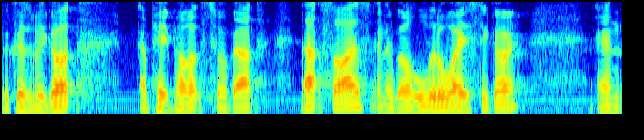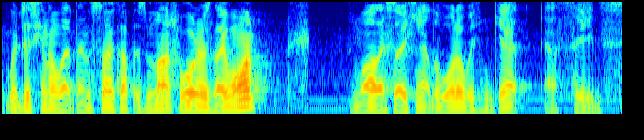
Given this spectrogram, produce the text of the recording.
because we got our peat pellets to about that size and they've got a little ways to go. And we're just gonna let them soak up as much water as they want. And while they're soaking up the water, we can get our seeds.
